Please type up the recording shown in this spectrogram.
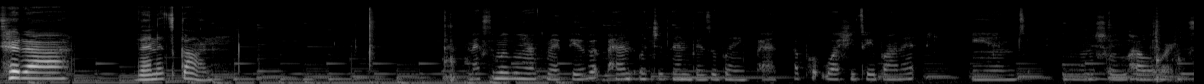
Ta-da! Then it's gone. Next I'm moving on to my favorite pen, which is the Invisible Ink pen. I put washi tape on it show you how it works.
